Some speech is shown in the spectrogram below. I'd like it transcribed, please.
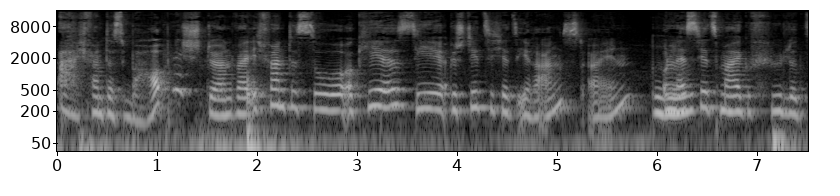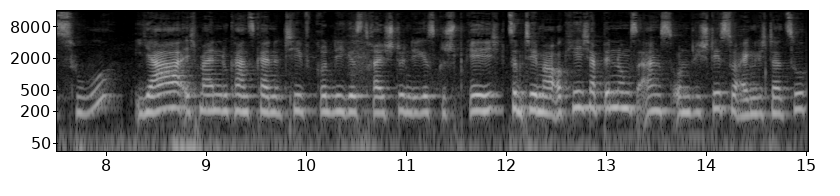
Ah, ich fand das überhaupt nicht störend, weil ich fand es so, okay, sie gesteht sich jetzt ihre Angst ein mhm. und lässt jetzt mal Gefühle zu ja, ich meine, du kannst kein tiefgründiges, dreistündiges Gespräch zum Thema, okay, ich habe Bindungsangst und wie stehst du eigentlich dazu,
